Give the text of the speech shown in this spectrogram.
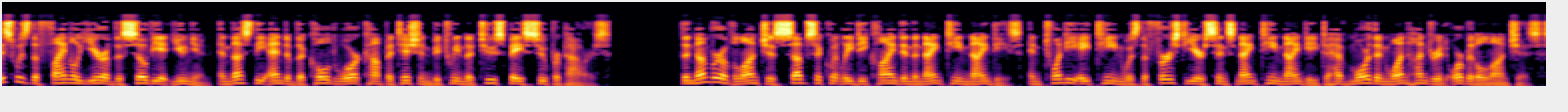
This was the final year of the Soviet Union, and thus the end of the Cold War competition between the two space superpowers. The number of launches subsequently declined in the 1990s, and 2018 was the first year since 1990 to have more than 100 orbital launches.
